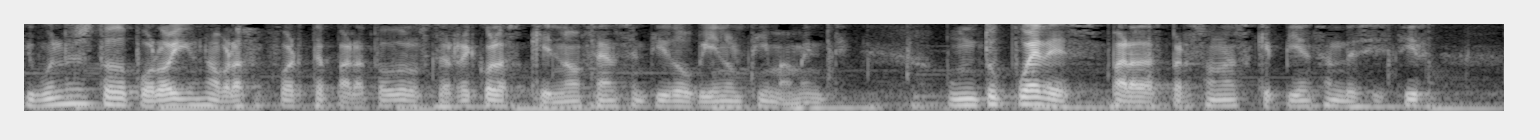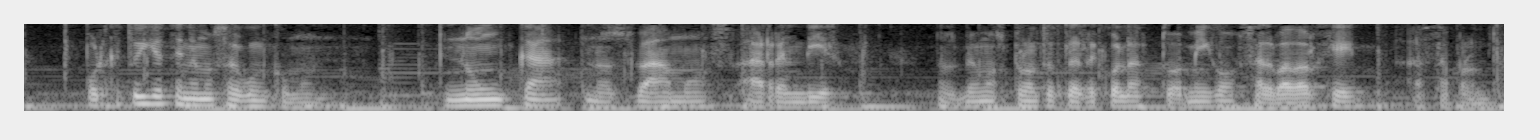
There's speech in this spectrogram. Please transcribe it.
Y bueno, eso es todo por hoy. Un abrazo fuerte para todos los terrícolas que no se han sentido bien últimamente. Un tú puedes para las personas que piensan desistir, porque tú y yo tenemos algo en común. Nunca nos vamos a rendir. Nos vemos pronto, terrícola, tu amigo Salvador G. Hasta pronto.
